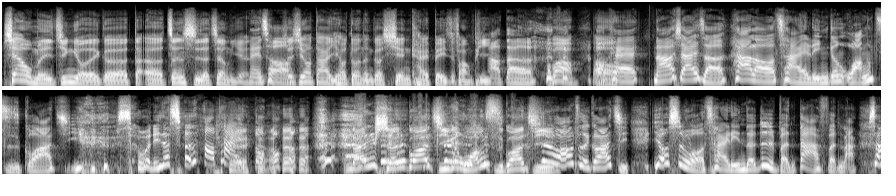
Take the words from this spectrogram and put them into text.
现在我们已经有了一个呃真实的证言，没错。所以希望大家以后都能够掀开被子放屁。好的，好不好？OK。然后下一则，Hello，彩铃跟王子瓜吉，什么？你的称号太多了。男神瓜吉跟王子瓜吉，王子瓜吉又是我彩铃的日本大粉啦。上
